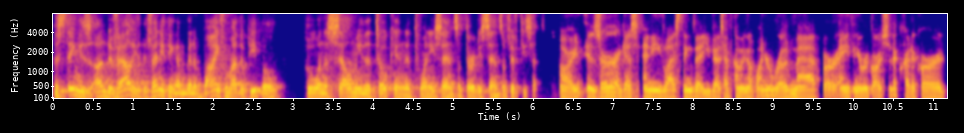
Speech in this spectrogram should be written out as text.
this thing is undervalued. If anything, I'm going to buy from other people who want to sell me the token at 20 cents or 30 cents or 50 cents. All right. Is there, I guess, any last things that you guys have coming up on your roadmap or anything in regards to the credit card,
